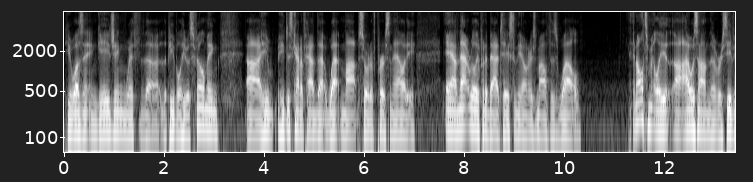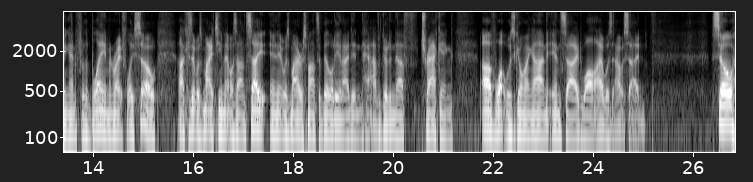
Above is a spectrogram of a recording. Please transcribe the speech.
He wasn't engaging with the the people he was filming. Uh, he he just kind of had that wet mop sort of personality, and that really put a bad taste in the owner's mouth as well. And ultimately, uh, I was on the receiving end for the blame, and rightfully so, because uh, it was my team that was on site and it was my responsibility, and I didn't have good enough tracking of what was going on inside while I was outside. So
